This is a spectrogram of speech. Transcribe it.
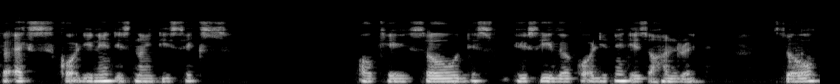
the x coordinate is 96 okay so this you see the coordinate is 100 so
